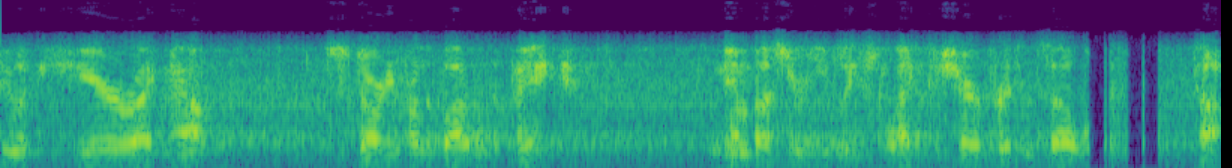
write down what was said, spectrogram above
do it here right now, starting from the bottom of the page. Nimbuster, you'd least like to share a prison cell with. Top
